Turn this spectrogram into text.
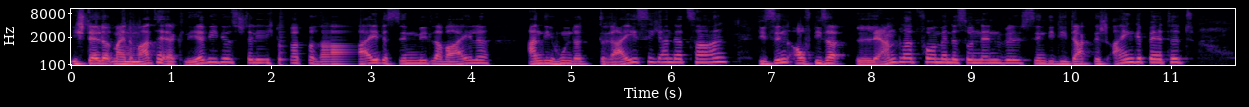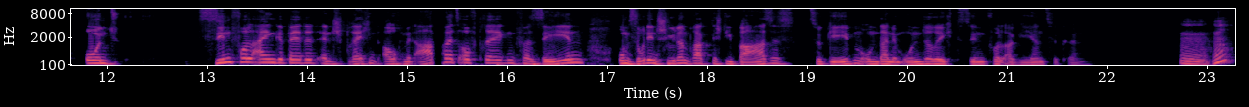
Ich stelle dort meine Mathe-Erklärvideos, stelle ich dort bereit. Das sind mittlerweile an die 130 an der Zahl. Die sind auf dieser Lernplattform, wenn du es so nennen willst, sind die didaktisch eingebettet und sinnvoll eingebettet, entsprechend auch mit Arbeitsaufträgen versehen, um so den Schülern praktisch die Basis zu geben, um dann im Unterricht sinnvoll agieren zu können. Mhm.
